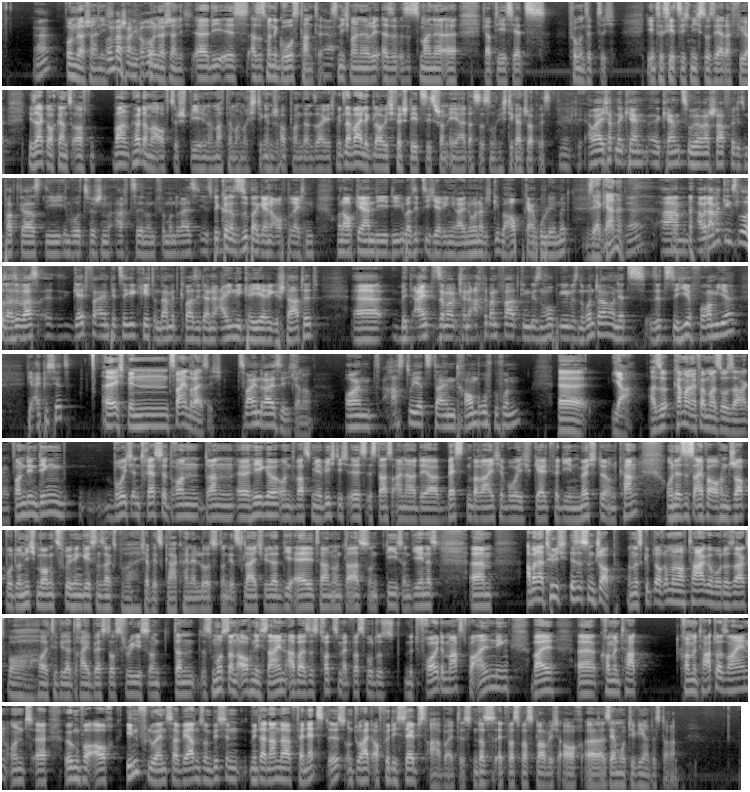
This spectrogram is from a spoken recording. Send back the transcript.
Ja? Unwahrscheinlich. Unwahrscheinlich, warum? Unwahrscheinlich. Äh, die ist, also es ist meine Großtante. Ja. Ist nicht meine, also ist meine, äh, ich glaube, die ist jetzt 75. Die interessiert sich nicht so sehr dafür. Die sagt auch ganz oft, "Wann- hör doch mal auf zu spielen und mach da mal einen richtigen Job. Und dann sage ich, mittlerweile glaube ich, versteht sie es schon eher, dass es ein richtiger Job ist. Okay. Aber ich habe eine Kern, äh, Kernzuhörerschaft für diesen Podcast, die irgendwo zwischen 18 und 35 ist. Wir können das super gerne aufbrechen und auch gerne die, die über 70-Jährigen reinholen, habe ich überhaupt kein Problem mit. Sehr gerne. Ja? Ähm, aber damit ging's los. Also du hast äh, Geld für einen PC gekriegt und damit quasi deine eigene Karriere gestartet. Äh, mit ein, sagen wir mal, kleine Achterbahnfahrt, ging ein bisschen hoch, ging ein bisschen runter und jetzt sitzt du hier vor mir. Wie alt bist du jetzt? Äh, ich bin 32. 32. Genau. Und hast du jetzt deinen Traumberuf gefunden? Äh, ja, also kann man einfach mal so sagen. Von den Dingen, wo ich Interesse dran, dran äh, hege und was mir wichtig ist, ist das einer der besten Bereiche, wo ich Geld verdienen möchte und kann. Und es ist einfach auch ein Job, wo du nicht morgens früh hingehst und sagst, boah, ich habe jetzt gar keine Lust und jetzt gleich wieder die Eltern und das und dies und jenes. Ähm, aber natürlich ist es ein Job und es gibt auch immer noch Tage, wo du sagst, boah, heute wieder drei Best of Threes und dann, das muss dann auch nicht sein, aber es ist trotzdem etwas, wo du es mit Freude machst, vor allen Dingen, weil äh, Kommentar Kommentator sein und äh, irgendwo auch Influencer werden so ein bisschen miteinander vernetzt ist und du halt auch für dich selbst arbeitest. Und das ist etwas, was, glaube ich, auch äh, sehr motivierend ist daran.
